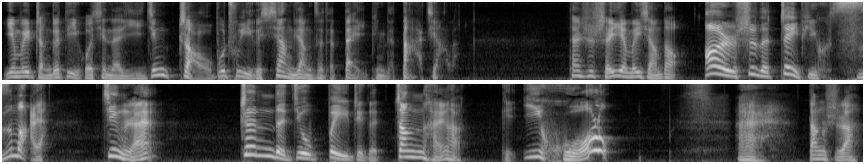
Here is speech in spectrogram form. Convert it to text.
因为整个帝国现在已经找不出一个像样子的带兵的大将了。但是谁也没想到，二世的这匹死马呀，竟然真的就被这个章邯啊给医活了。哎，当时啊，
